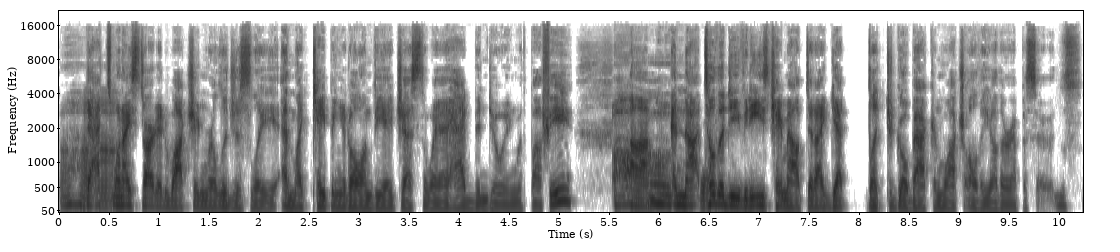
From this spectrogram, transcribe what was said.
Uh-huh. That's when I started watching religiously and like taping it all on VHS the way I had been doing with Buffy. Um, Oh, and not till the DVDs came out did I get like to go back and watch all the other episodes.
